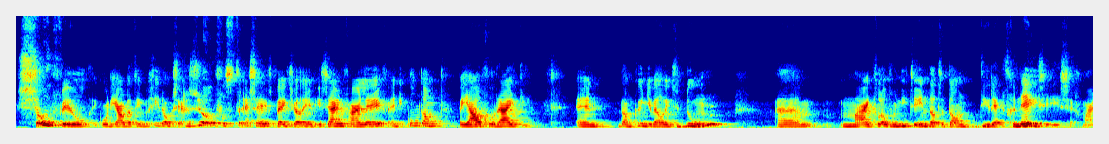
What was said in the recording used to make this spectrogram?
zoveel, ik hoorde jou dat in het begin ook zeggen, zoveel stress heeft, weet je wel, in, in zijn of haar leven. En die komt dan bij jou voor Reiki. En dan kun je wel iets doen, um, maar ik geloof er niet in dat het dan direct genezen is, zeg maar.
